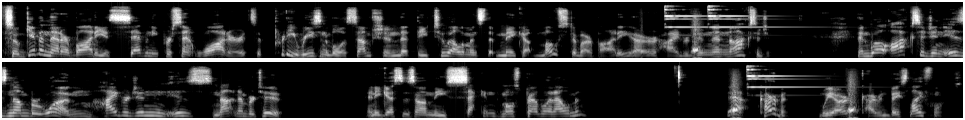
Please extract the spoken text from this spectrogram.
So given that our body is 70% water, it's a pretty reasonable assumption that the two elements that make up most of our body are hydrogen and oxygen. And while oxygen is number one, hydrogen is not number two. Any guesses on the second most prevalent element? Yeah, carbon. We are carbon-based life forms.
